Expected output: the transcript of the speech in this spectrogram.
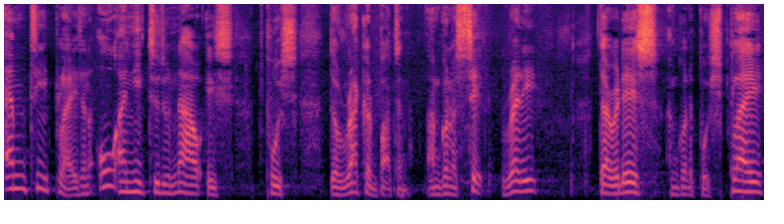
empty place. And all I need to do now is push the record button. I'm going to sit ready. There it is. I'm going to push play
